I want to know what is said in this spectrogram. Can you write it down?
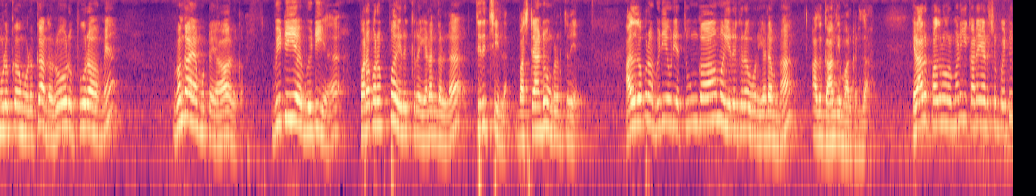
முழுக்க முழுக்க அந்த ரோடு பூராவுமே வெங்காய முட்டையாக இருக்கும். விடிய விடிய பரபரப்பாக இருக்கிற இடங்களில் திருச்சியில் பஸ் ஸ்டாண்டும் உங்களுக்கு தெரியும். அதுக்கப்புறம் விடிய விடிய தூங்காமல் இருக்கிற ஒரு இடம்னா அது காந்தி மார்க்கெட் தான். எல்லோரும் பதினோரு மணிக்கு கடையை அடிச்சுட்டு போயிட்டு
